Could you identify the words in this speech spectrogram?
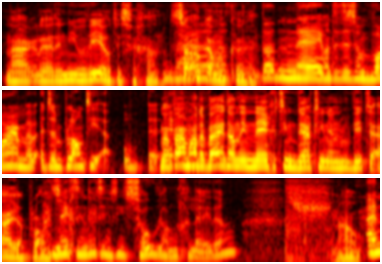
naar de, de nieuwe wereld is gegaan. Dat zou ook allemaal dat- kunnen. dat- nee, want het is een warme, het is een plant die... Op, eh, Maar waarom hadden wij dan in 1913 een witte Maar eierplant? 1913 is niet zo lang geleden. Nou, En,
